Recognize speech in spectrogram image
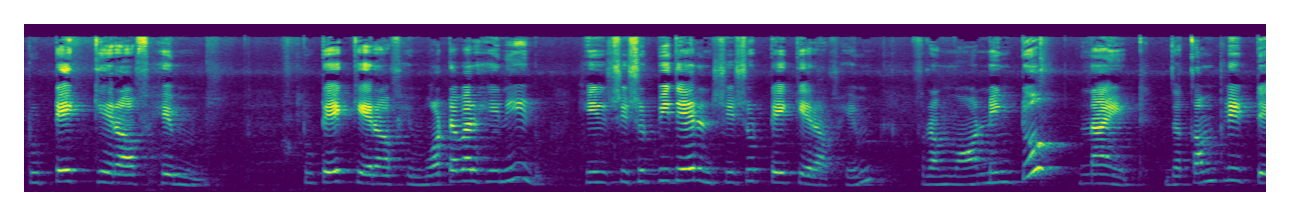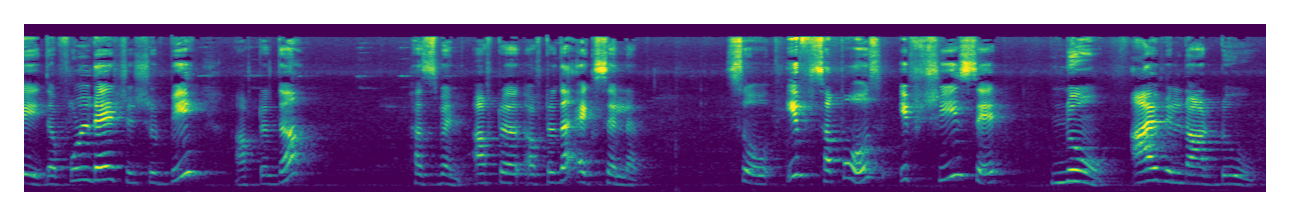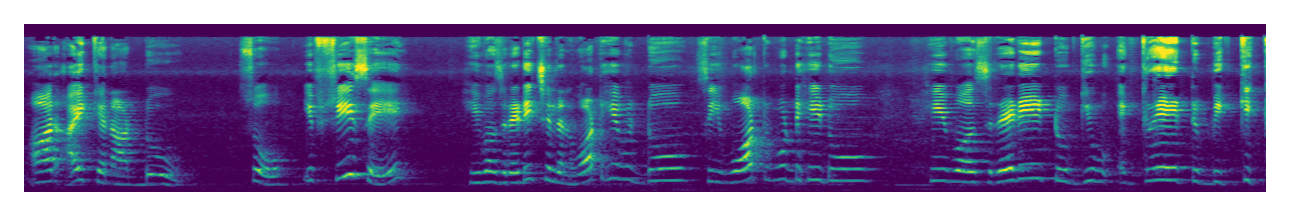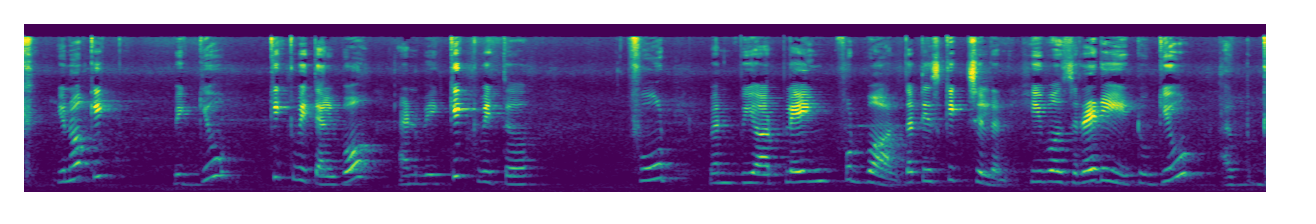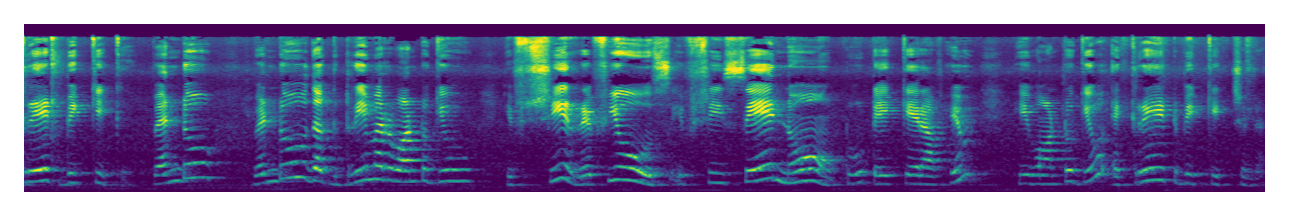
to take care of him. To take care of him. Whatever he need, he, she should be there and she should take care of him from morning to night. The complete day, the full day she should be after the husband, after, after the exceller. So, if suppose if she said, No, I will not do, or I cannot do. So, if she say, he was ready, children, what he would do? See, what would he do? He was ready to give a great big kick. You know, kick? We give kick with elbow and we kick with the foot when we are playing football. That is kick, children. He was ready to give a great big kick. When do when do the dreamer want to give? If she refuse, if she say no to take care of him, he want to give a great big kick, children.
